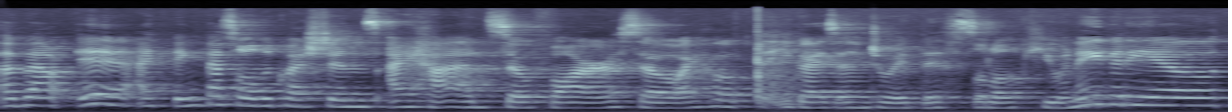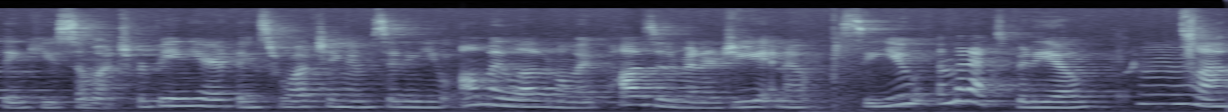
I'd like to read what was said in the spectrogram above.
about it. I think that's all the questions I had so far. So I hope that you guys enjoyed this little Q&A video. Thank you so much for being here. Thanks for watching. I'm sending you all my love and all my positive energy and I hope to see you in the next video. Mwah.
